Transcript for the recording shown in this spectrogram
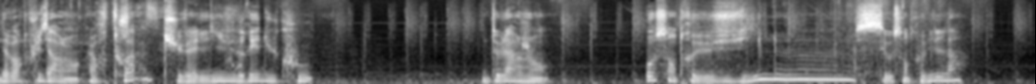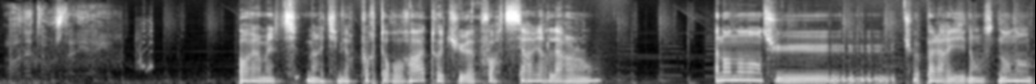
D'avoir plus d'argent. Alors toi, tu vas livrer du coup de l'argent au centre-ville. C'est au centre-ville là Port vers maritime vers Puerto Aurora. Toi, tu vas pouvoir te servir de l'argent. Ah non, non, non, tu... Tu vas pas à la résidence. Non, non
